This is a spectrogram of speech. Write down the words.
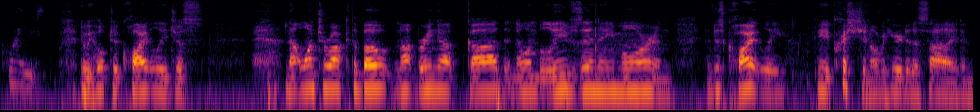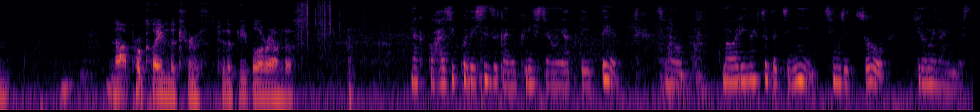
怖いんです Do we hope to quietly just not want to rock the boat, not bring up God that no one believes in anymore, and, and just quietly be a Christian over here to the side and not proclaim the truth to the people around us? なんかこう端っこで静かにクリスチャンをやっていて その周りの人たちに真実を広めないんです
